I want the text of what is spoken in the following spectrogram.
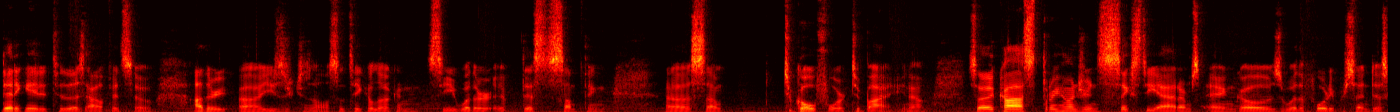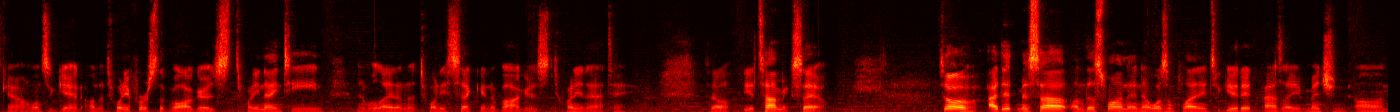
dedicated to this outfit so other uh, users can also take a look and see whether if this is something uh, some to go for to buy, you know. So it costs 360 atoms and goes with a 40% discount once again on the 21st of August 2019 and will end on the 22nd of August 2019. So the atomic sale. So I did miss out on this one and I wasn't planning to get it as I mentioned on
